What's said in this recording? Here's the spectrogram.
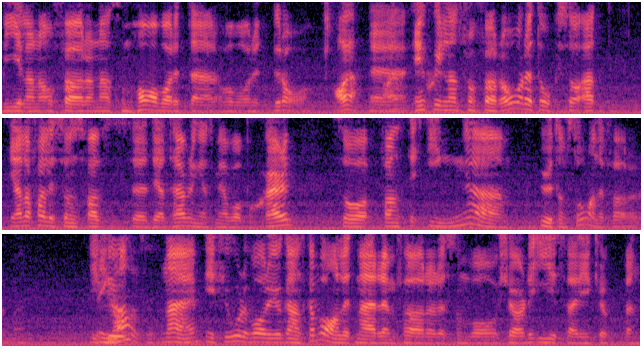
bilarna och förarna som har varit där har varit bra. Ja, ja. Eh, en skillnad från förra året också att i alla fall i Sundsvalls deltävlingen som jag var på själv så fanns det inga utomstående förare med. I Inga fjol, alls, alltså? Nej, i fjol var det ju ganska vanligt med RM-förare som var och körde i Sverigecupen.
